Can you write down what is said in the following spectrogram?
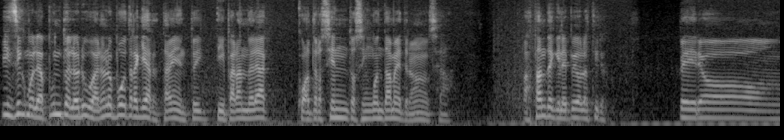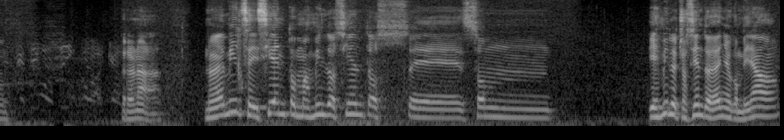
Fíjense cómo le apunto la oruga. No lo puedo traquear. Está bien, estoy disparándole a 450 metros, ¿no? O sea, bastante que le pego los tiros. Pero... Pero nada. 9600 más 1200 eh, son 10.800 de daño combinado.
